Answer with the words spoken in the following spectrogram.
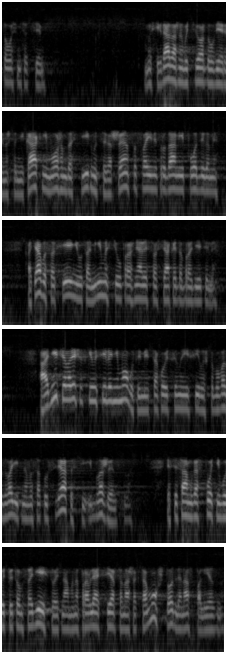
187. Мы всегда должны быть твердо уверены, что никак не можем достигнуть совершенства своими трудами и подвигами, хотя бы со всей неутомимостью упражнялись во всякой добродетели. А одни человеческие усилия не могут иметь такой цены и силы, чтобы возводить на высоту святости и блаженства если сам Господь не будет при том содействовать нам и направлять сердце наше к тому, что для нас полезно.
